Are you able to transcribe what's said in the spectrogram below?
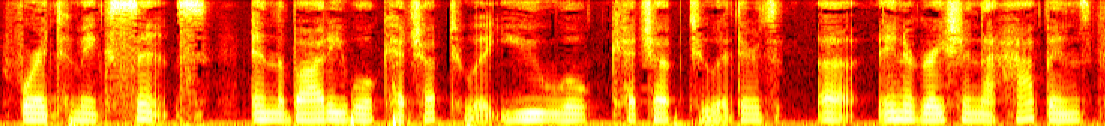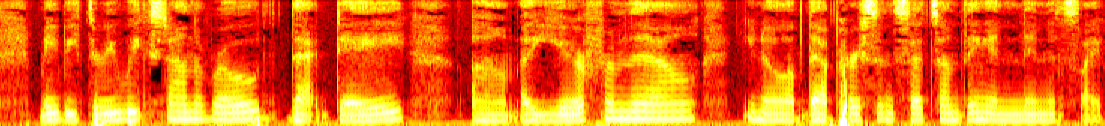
for it to make sense. And the body will catch up to it. You will catch up to it. There's uh, integration that happens maybe three weeks down the road, that day, um, a year from now, you know, that person said something, and then it's like,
